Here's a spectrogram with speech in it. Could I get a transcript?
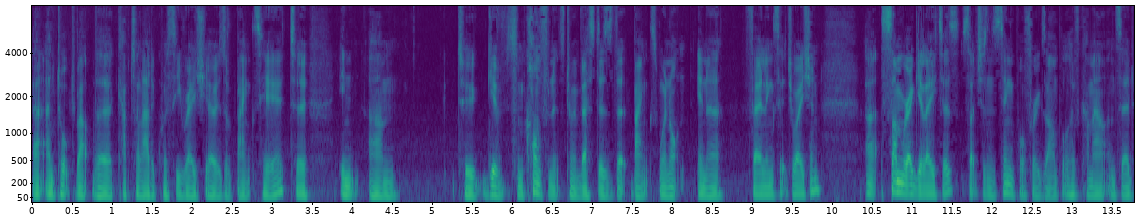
uh, and talked about the capital adequacy ratios of banks here to in um, to give some confidence to investors that banks were not in a failing situation. Uh, some regulators, such as in Singapore, for example, have come out and said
